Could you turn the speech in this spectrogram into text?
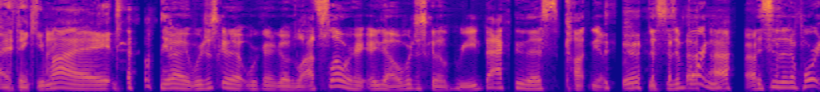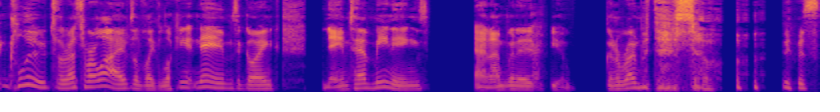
I think you might. anyway, we're just gonna we're gonna go a lot slower. You know, we're just gonna read back through this. You know, this is important. this is an important clue to the rest of our lives of like looking at names and going, names have meanings, and I'm gonna you know gonna run with this. So it was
